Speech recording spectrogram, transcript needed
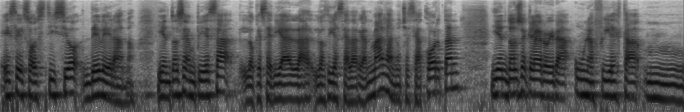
es el solsticio de verano. Y entonces empieza lo que sería, los días se alargan más, las noches se acortan. Y entonces, claro, era una fiesta mm,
